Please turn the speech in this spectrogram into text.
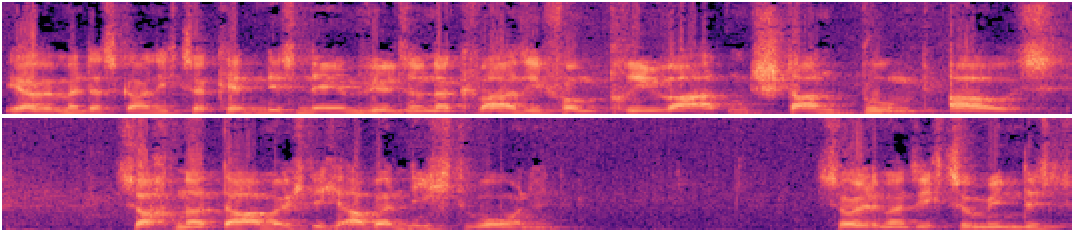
Ja, wenn man das gar nicht zur Kenntnis nehmen will, sondern quasi vom privaten Standpunkt aus sagt, na da möchte ich aber nicht wohnen, sollte man sich zumindest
